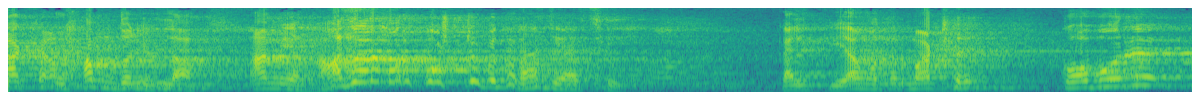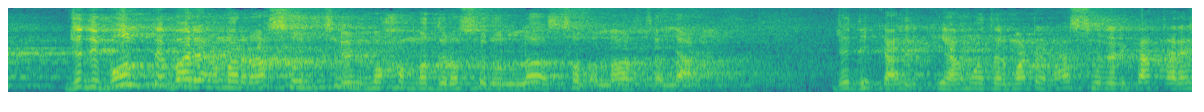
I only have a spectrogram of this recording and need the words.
রাখে, আলহামদুলিল্লাহ, আমি হাজার বার কষ্ট পেতে রাজি আছি। কাল কি আমাদের মাঠে কবরে যদি বলতে পারে আমার রাসুল ছিলেন মোহাম্মদ রসুল্লাহ সাল্লাহ সাল্লাম যদি কাল কি কিয়ামতের মাঠে রাসুলের কাতারে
